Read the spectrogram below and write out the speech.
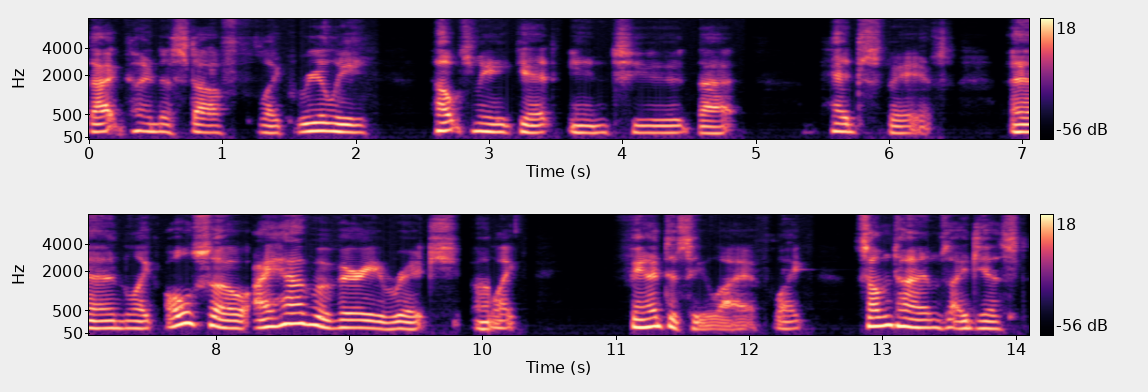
that kind of stuff like really helps me get into that headspace. And like also i have a very rich uh, like fantasy life. Like sometimes i just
